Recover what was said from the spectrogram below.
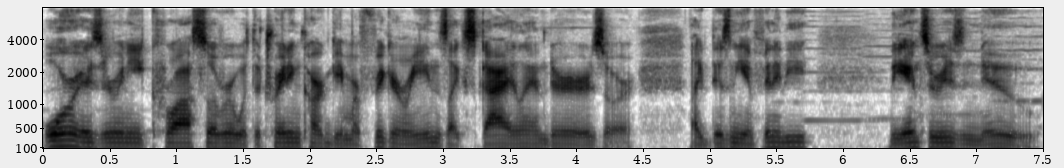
Or is there any crossover with the trading card game or figurines like Skylanders or like Disney Infinity? The answer is no.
